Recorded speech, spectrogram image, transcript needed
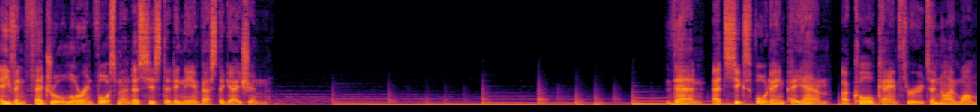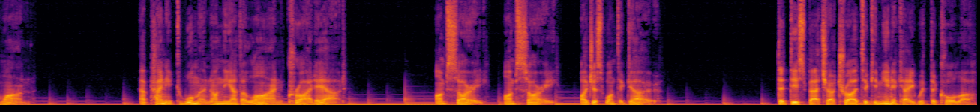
Even federal law enforcement assisted in the investigation. Then, at 6:14 p.m., a call came through to 911. A panicked woman on the other line cried out, I'm sorry, I'm sorry, I just want to go. The dispatcher tried to communicate with the caller,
